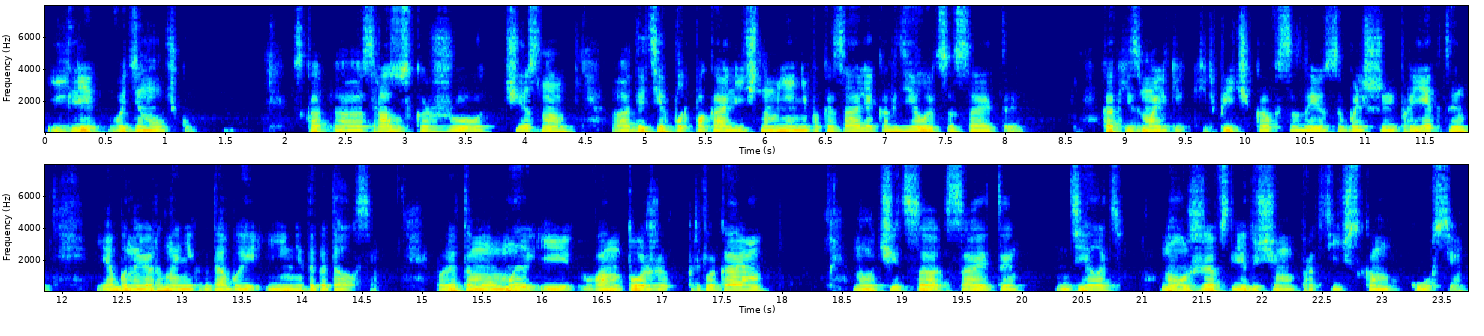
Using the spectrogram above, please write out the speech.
или в одиночку. Э, сразу скажу честно, э, до тех пор, пока лично мне не показали, как делаются сайты, как из маленьких кирпичиков создаются большие проекты, я бы, наверное, никогда бы и не догадался. Поэтому мы и вам тоже предлагаем научиться сайты делать, но уже в следующем практическом курсе.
